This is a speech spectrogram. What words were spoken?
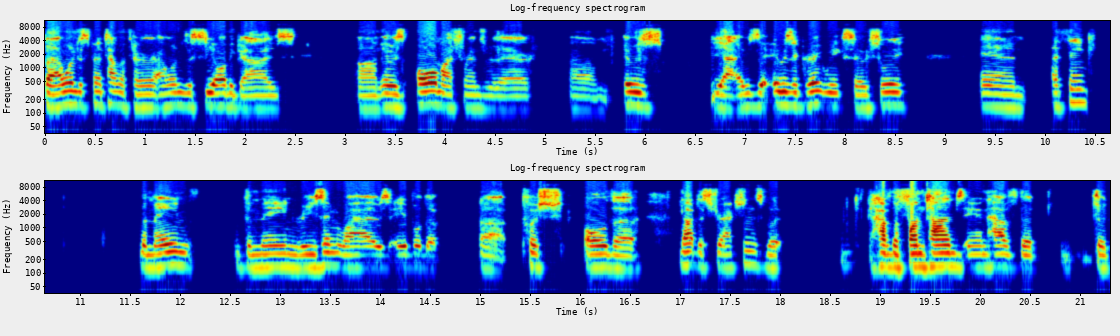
But I wanted to spend time with her. I wanted to see all the guys. Um. It was all my friends were there. Um. It was, yeah. It was it was a great week socially. And I think the main the main reason why I was able to uh, push all the not distractions, but have the fun times and have the the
